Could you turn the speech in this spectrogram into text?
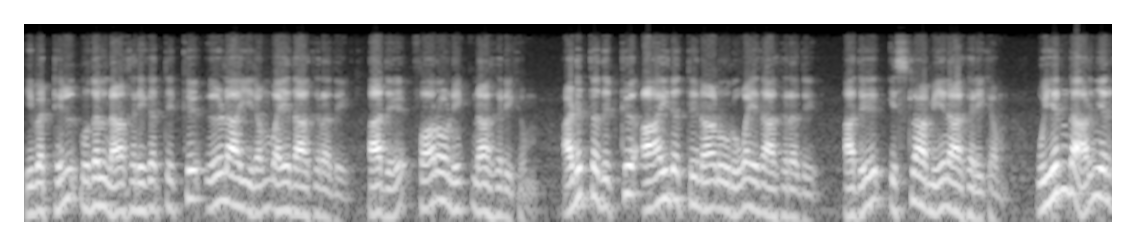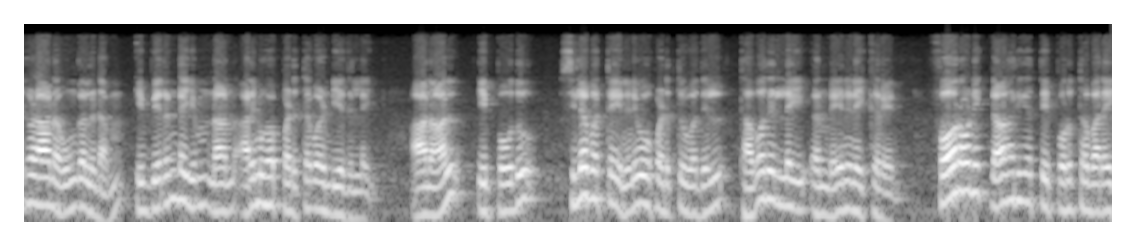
இவற்றில் முதல் நாகரிகத்துக்கு ஏழாயிரம் வயதாகிறது. அது ஃபாரோனிக் நாகரிகம். அடுத்ததுக்கு ஆயிரத்து நானூறு வயதாகிறது. அது இஸ்லாமிய நாகரிகம். உயர்ந்த அறிஞர்களான உங்களிடம் இவ்விரண்டையும் நான் அறிமுகப்படுத்த வேண்டியதில்லை. ஆனால் இப்போது சிலவற்றை நினைவுபடுத்துவதில் தவறில்லை என்றே நினைக்கிறேன். ஃபோரோனிக் நாகரிகத்தை பொறுத்தவரை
